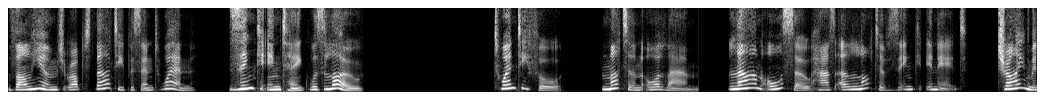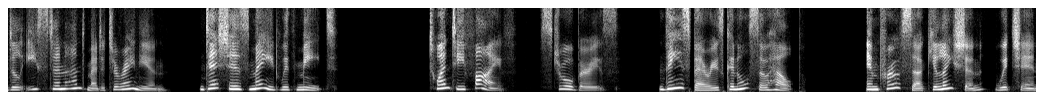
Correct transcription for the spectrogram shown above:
volume dropped 30% when zinc intake was low. 24. Mutton or lamb. Lamb also has a lot of zinc in it. Try Middle Eastern and Mediterranean dishes made with meat. 25. Strawberries. These berries can also help improve circulation, which in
